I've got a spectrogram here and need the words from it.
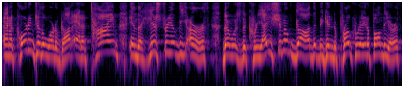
And according to the Word of God, at a time in the history of the earth, there was the creation of God that began to procreate upon the earth.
